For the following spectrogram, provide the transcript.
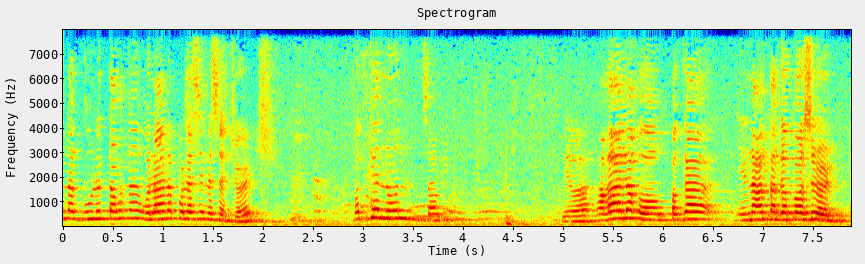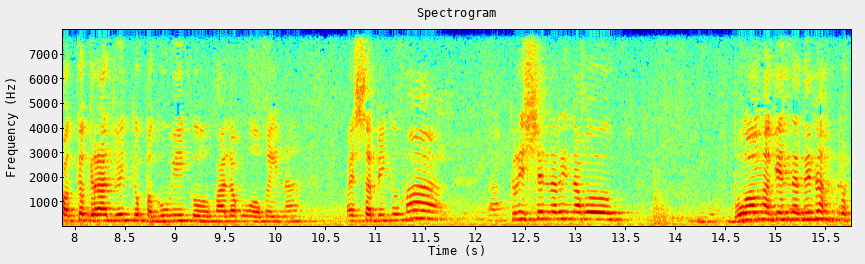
nagulat ako na wala na pala sila sa church. Ba't ganun? Sabi ko. Di ba? Akala ko, pagka, yung nakatanggap ako, sir, pagka-graduate ko, pag-uwi ko, akala ko okay na. Kasi sabi ko, ma, ah, Christian na rin ako, buwang again na din ako.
